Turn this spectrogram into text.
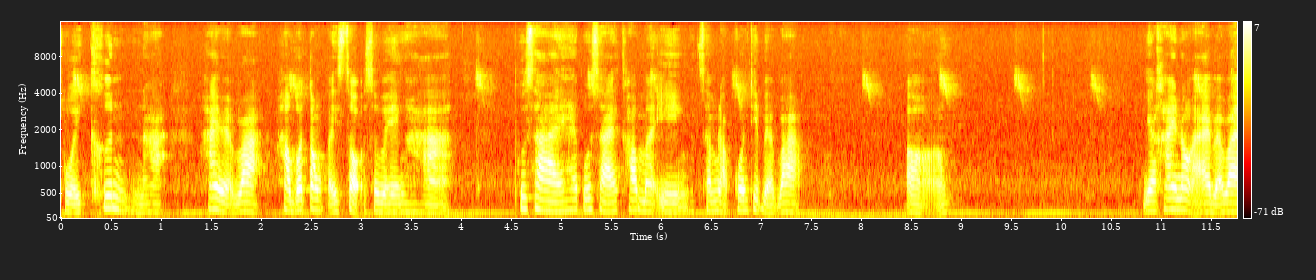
สวยขึ้นนะคะให้แบบว่าเราไม่ต้องไปเสาะแสวงหา ผู้ชายให้ผู้ชายเข้ามาเองสำหรับคนที่แบบว่าเอ่ออยากให้น้องอายแบบว่า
